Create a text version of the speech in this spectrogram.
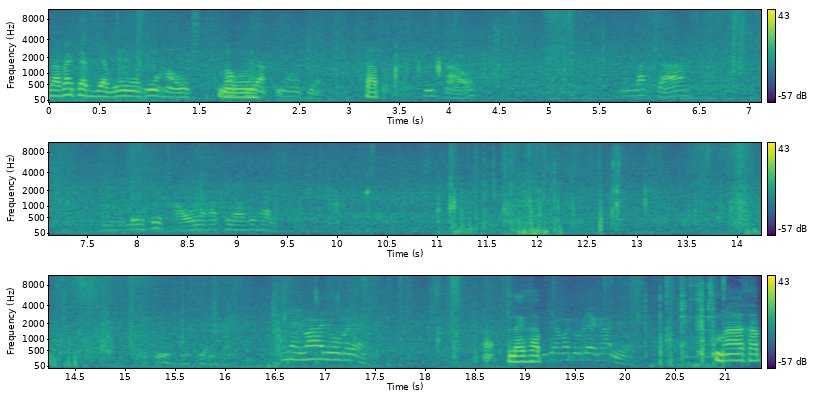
เราไม่จะเหยียบงูงูเห่าโอ้เห่าเผือกงูเผือกครับสีขาวมันรักษาเดินที่เขานะครับพี่น้องทุกท่านที่มาอยู่ไปเลยได้ครับไม่ใช่มาดูแลงานอยู่ มาครับ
